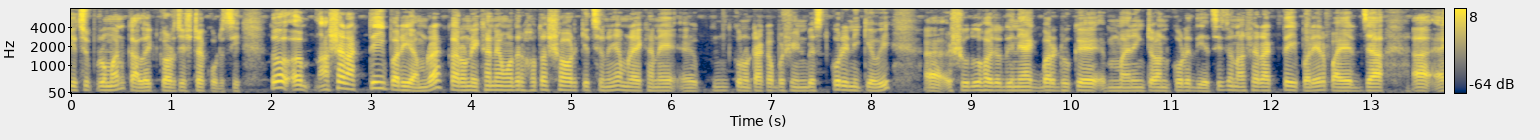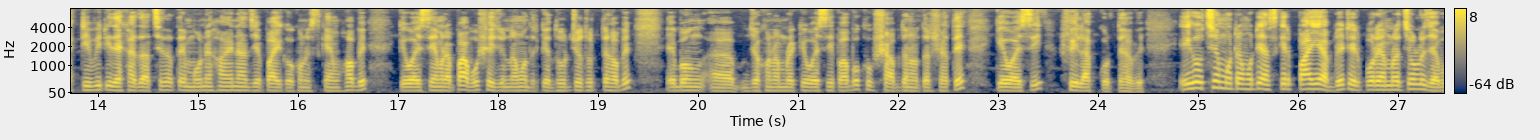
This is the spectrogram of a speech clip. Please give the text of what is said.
কিছু প্রমাণ কালেক্ট করার চেষ্টা করেছি। তো আশা রাখতেই পারি আমরা। কারণ এখানে আমাদের হতাশ হওয়ার কিছু নেই। আমরা এখানে কোনো টাকা-পয়সা ইনভেস্ট করিনি কেউই। শুধু হয়তো দিনে একবার ঢুকে মাইনিংটা অন করে দিয়েছি। যেন আশা রাখতেই পারি আর পায়ের যা আ অ্যাক্টিভিটি দেখা যাচ্ছে, তাতে মনে হয় না যে পাই কখনো স্ক্যাম হবে। কেওয়াইসি আমরা পাবো সেই জন্য আমাদেরকে ধৈর্য ধরতে হবে এবং যখন আমরা কেওয়াইসি পাবো, খুব সাবধানতার সাথে কেওয়াইসি ফিল আপ করতে হবে। এই হচ্ছে মোটামুটি আজকের পাই আপডেট। এরপরে আমরা চলে যাব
